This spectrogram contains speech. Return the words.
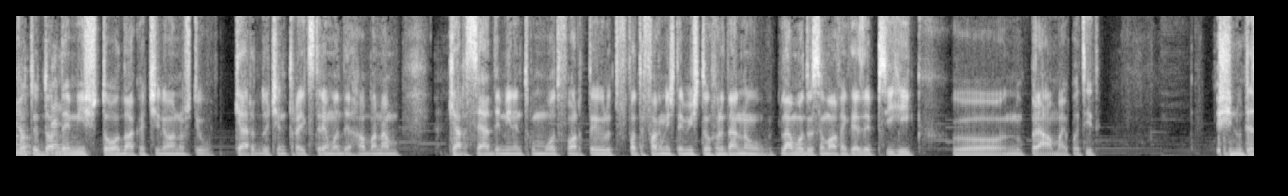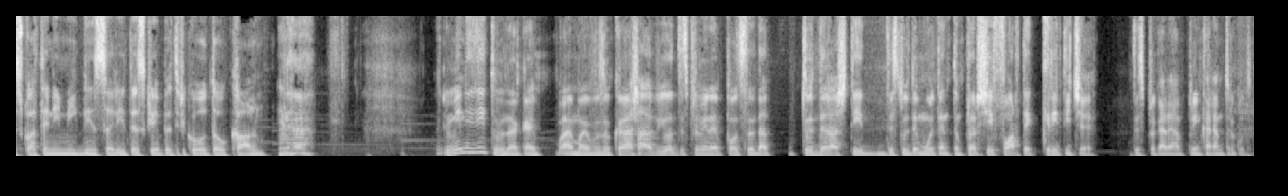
Poate nu, doar pentru... de mișto, dacă cineva, nu știu, chiar duce într-o extremă de habar n-am chiar se ia de mine într-un mod foarte urât, poate fac niște miștouri, dar nu, la modul să mă afecteze psihic, uh, nu prea am mai pățit. Și nu te scoate nimic din sărit, te scrie pe tricoul tău calm. Mine zi tu dacă ai, ai mai văzut, că așa eu despre mine pot să, dar tu deja știi destul de multe întâmplări și foarte critice despre care, prin care am trecut.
